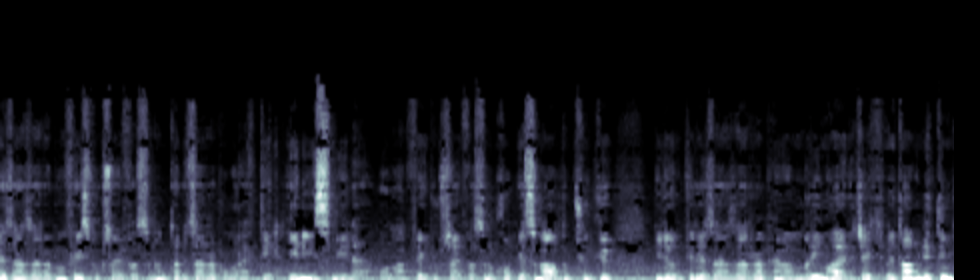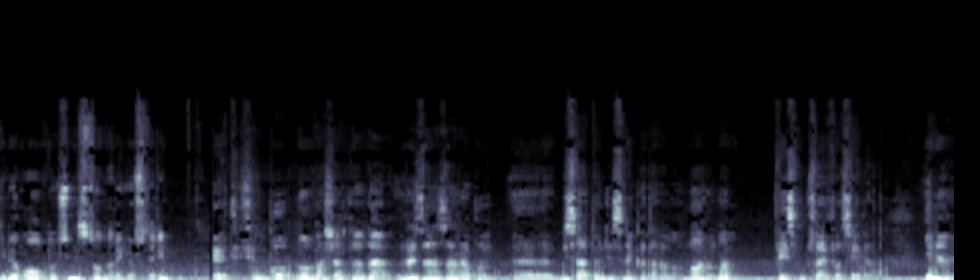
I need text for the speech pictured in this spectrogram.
Reza Zarrab'ın Facebook sayfasının, tabii Zarrab olarak değil, yeni ismiyle olan Facebook sayfasının kopyasını aldım. Çünkü biliyorum ki Reza Zarrab hemen bunları imha edecek ve tahmin ettiğim gibi oldu. Şimdi size onları göstereyim. Evet, şimdi bu normal şartlarda Reza Zarrab'ın e, bir saat öncesine kadar var olan Facebook sayfasıydı. Yine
